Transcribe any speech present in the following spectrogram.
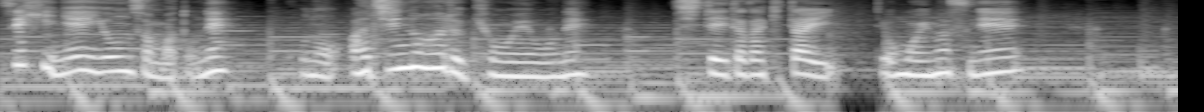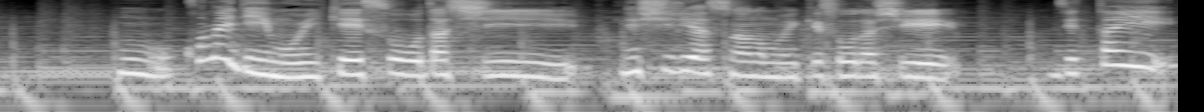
ぜひね、ヨン様とね、この味のある共演をね、していただきたいって思いますね。もうコメディもいけそうだし、ね、シリアスなのもいけそうだし、絶対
